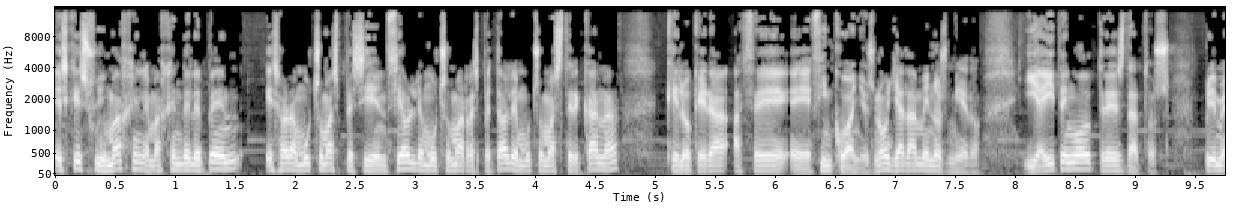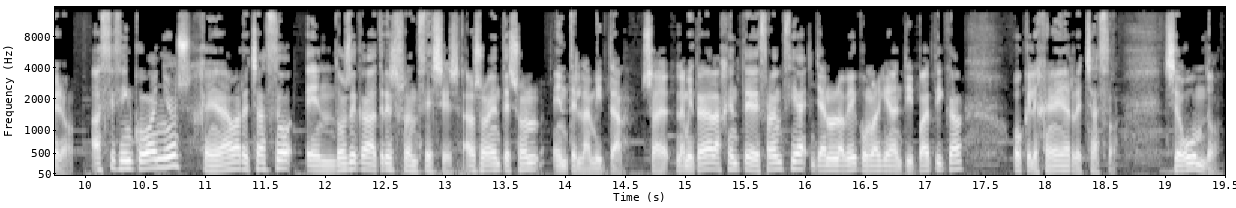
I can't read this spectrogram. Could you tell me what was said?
es que su imagen, la imagen de Le Pen, es ahora mucho más presidenciable, mucho más respetable, mucho más cercana que lo que era hace eh, cinco años, ¿no? Ya da menos miedo. Y ahí tengo tres datos. Primero, hace cinco años generaba rechazo en dos de cada tres franceses. Ahora solamente son entre la mitad. O sea, la mitad de la gente de Francia ya no la ve como alguien antipática o que le genere rechazo. Segundo,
